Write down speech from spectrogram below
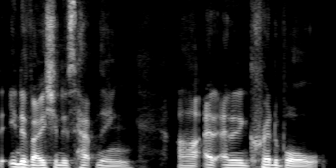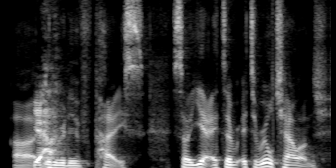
the innovation is happening uh, at, at, an incredible uh, yeah. iterative pace. So yeah, it's a it's a real challenge.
